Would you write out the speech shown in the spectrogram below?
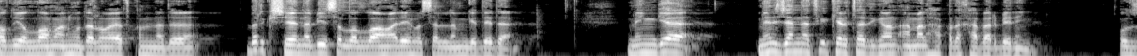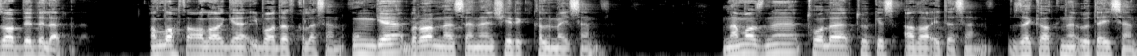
roziyallohu anhudan rivoyat qilinadi bir kishi nabiy sollallohu alayhi vasallamga dedi menga meni jannatga kiritadigan amal haqida xabar bering u zot dedilar alloh taologa ibodat qilasan unga biror narsani sherik qilmaysan namozni to'la to'kis ado etasan zakotni o'taysan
